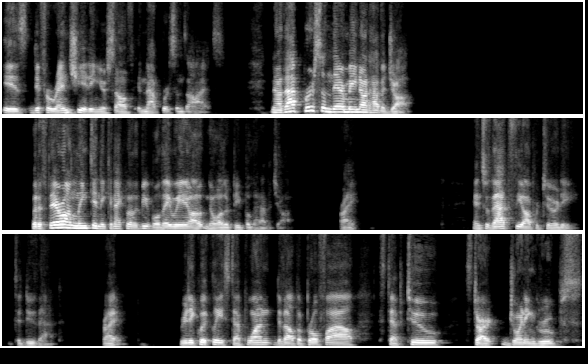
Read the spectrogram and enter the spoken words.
is differentiating yourself in that person's eyes. Now, that person there may not have a job. But if they're on LinkedIn and connect with other people, they may know other people that have a job, right? And so that's the opportunity to do that, right? Really quickly, step one, develop a profile. Step two, start joining groups,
